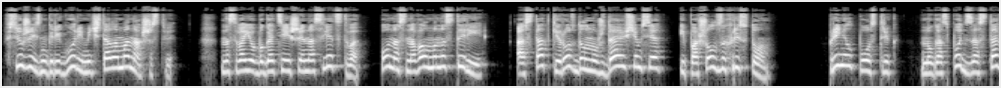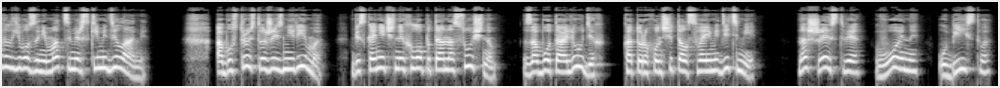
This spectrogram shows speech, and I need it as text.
Всю жизнь Григорий мечтал о монашестве. На свое богатейшее наследство он основал монастыри, остатки роздал нуждающимся и пошел за Христом. Принял постриг, но Господь заставил его заниматься мирскими делами. Обустройство жизни Рима, бесконечные хлопоты о насущном, забота о людях, которых он считал своими детьми, нашествия, войны, убийства –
